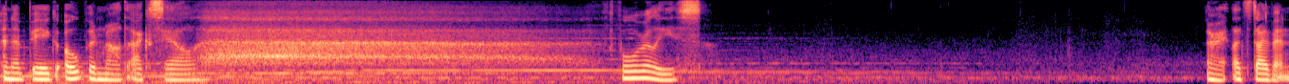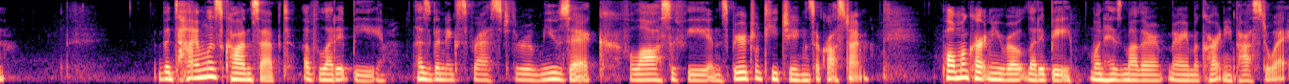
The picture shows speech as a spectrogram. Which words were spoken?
And a big open mouth exhale. Full release. All right, let's dive in. The timeless concept of let it be has been expressed through music, philosophy, and spiritual teachings across time. Paul McCartney wrote Let It Be when his mother, Mary McCartney, passed away.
